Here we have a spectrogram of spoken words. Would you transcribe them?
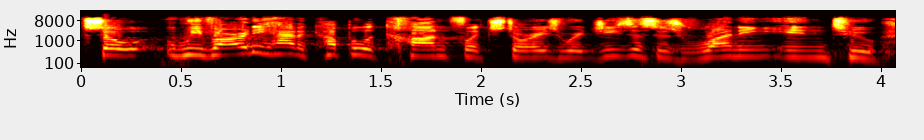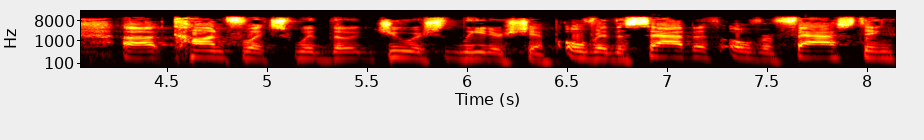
So we've already had a couple of conflict stories where Jesus is running into uh, conflicts with the Jewish leadership over the Sabbath, over fasting,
